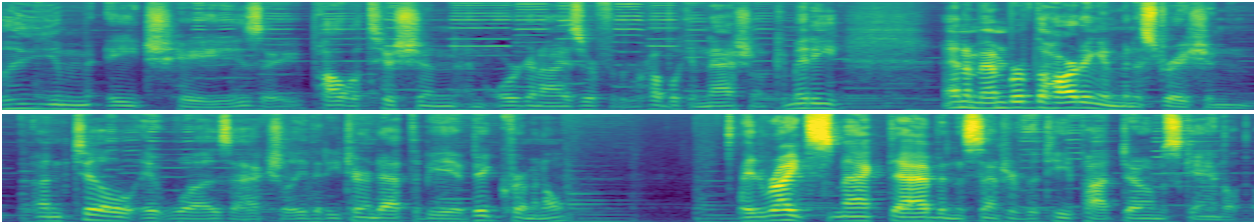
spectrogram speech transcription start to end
William H. Hays, a politician and organizer for the Republican National Committee, and a member of the Harding administration, until it was actually that he turned out to be a big criminal It right smack dab in the center of the Teapot Dome scandal.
